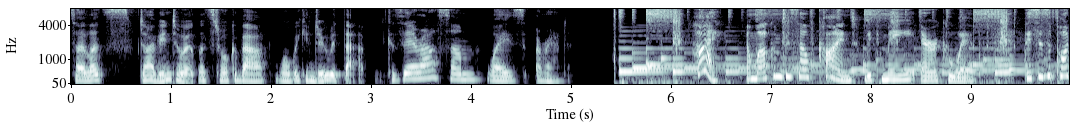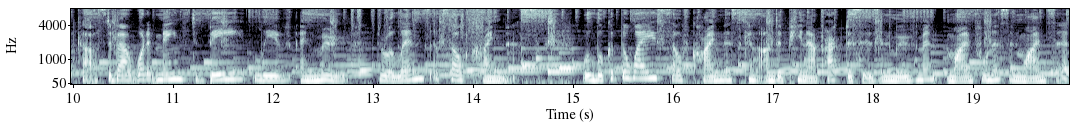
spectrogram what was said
So let's dive into it. Let's talk about what we can do with that because there are some ways around it. Hi, and welcome to Self Kind with me, Erica Webb. This is a podcast about what it means to be, live, and move through a lens of self kindness. We'll look at the ways self kindness can underpin our practices in movement, mindfulness, and mindset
